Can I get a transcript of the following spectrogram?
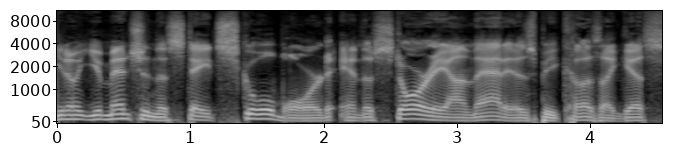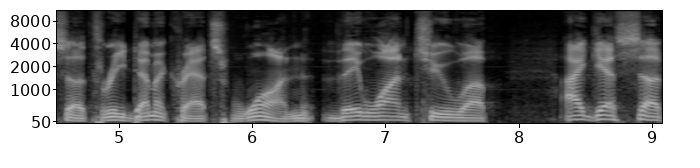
You know, you mentioned the state school board, and the story on that is because I guess uh, three Democrats won. They want to, uh, I guess, uh,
